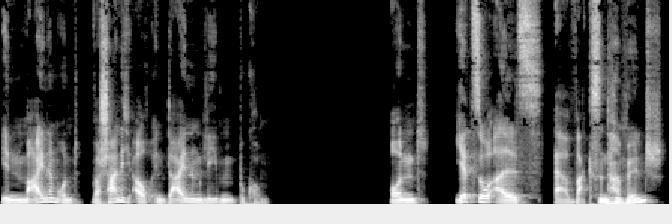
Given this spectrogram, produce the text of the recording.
in meinem und wahrscheinlich auch in deinem Leben bekommen. Und jetzt so als erwachsener Mensch,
